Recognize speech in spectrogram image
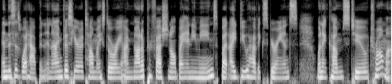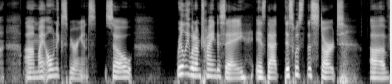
and this is what happened. And I'm just here to tell my story. I'm not a professional by any means, but I do have experience when it comes to trauma, um, my own experience. So, really, what I'm trying to say is that this was the start of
